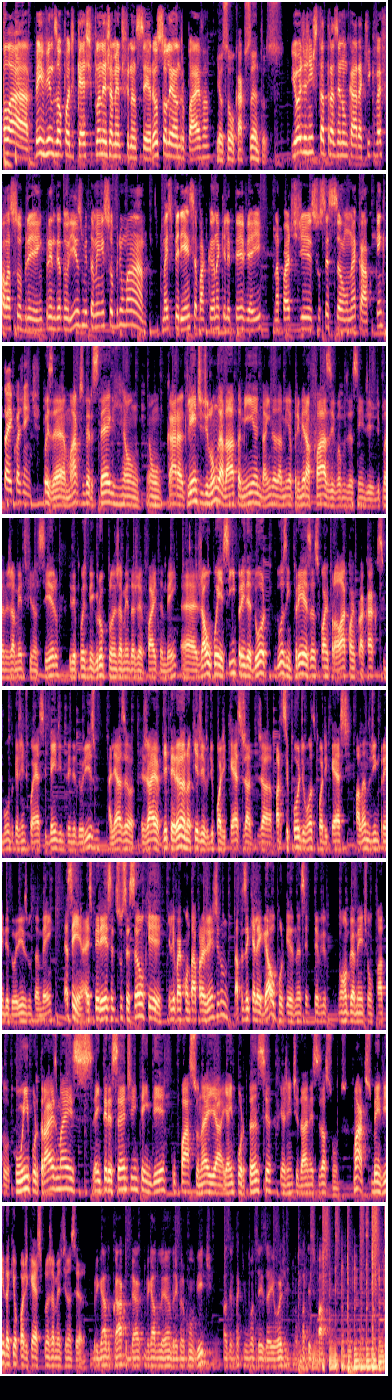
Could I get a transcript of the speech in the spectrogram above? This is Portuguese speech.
Olá, bem-vindos ao podcast Planejamento Financeiro. Eu sou Leandro Paiva. E eu sou o Caco Santos. E hoje a gente está trazendo um cara aqui que vai falar sobre empreendedorismo e também sobre uma uma experiência bacana que ele teve aí na parte de sucessão, né, Caco? Quem que tá aí com a gente? Pois é, Marcos Versteg é um, é um cara, cliente de longa data minha, ainda da minha primeira fase, vamos dizer assim, de, de planejamento financeiro, e depois migrou para planejamento da GFI também. É, já o conheci empreendedor, duas empresas, corre para lá, corre para cá, com esse mundo que a gente conhece bem de empreendedorismo. Aliás, eu já é veterano aqui de, de podcast, já, já participou de um outro podcast falando de empreendedorismo também. É assim, a experiência de sucessão que ele vai contar pra gente não dá pra dizer que é legal, porque né, sempre teve, obviamente, um fato ruim por trás, mas é interessante entender o passo né, e, a, e a importância que a gente dá nesses assuntos. Marcos, bem-vindo aqui ao podcast Planejamento Financeiro. Obrigado, Caco. Obrigado, Leandro, aí, pelo convite. Prazer estar aqui com vocês aí hoje. Vamos bater esse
